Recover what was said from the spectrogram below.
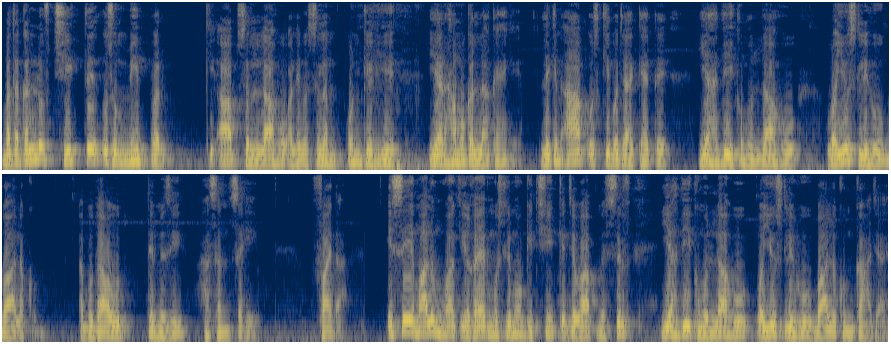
بتکلف چھینکتے اس امید پر کہ آپ صلی اللہ علیہ وسلم ان کے لیے یرحمک اللہ کہیں گے۔ لیکن آپ اس کی بجائے کہتے، یہدیکم اللہ ویسلح بالکم۔ ابو داود ترمزی حسن صحیح۔ فائدہ۔ اس سے یہ معلوم ہوا کہ غیر مسلموں کی چھینک کے جواب میں صرف یہدیکم اللہ ویسلح بالکم کہا جائے۔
